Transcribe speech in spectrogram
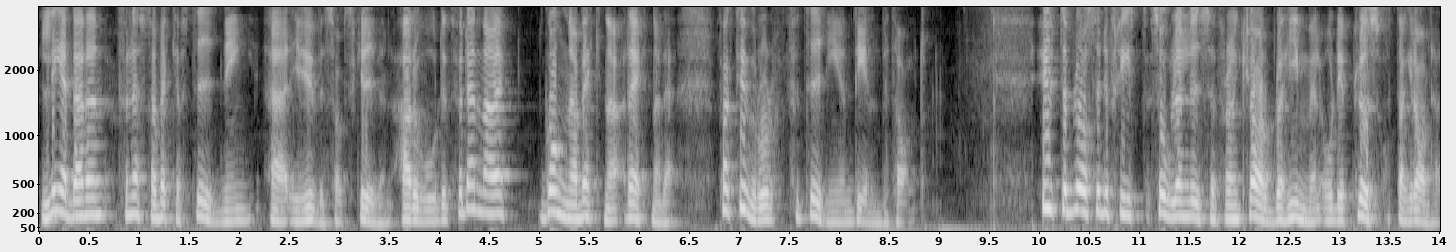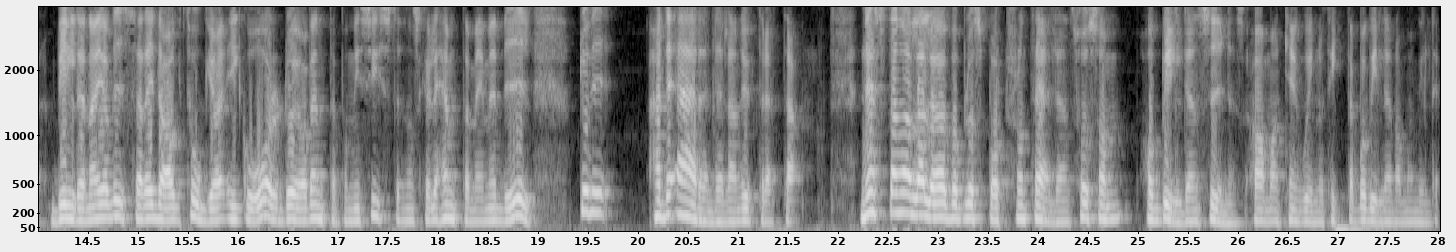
Ledaren för nästa veckas tidning är i huvudsak skriven. Arvodet för denna gångna vecka räknade. Fakturor för tidningen delbetald. Ute blåser det friskt, solen lyser från en klarblå himmel och det är plus 8 grader. Bilderna jag visar idag tog jag igår då jag väntade på min syster som skulle hämta mig med bil. Då vi hade ärenden att uträtta. Nästan alla löv har blåst bort från träden så som av bilden synes. Ja, man kan gå in och titta på bilden om man vill det.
